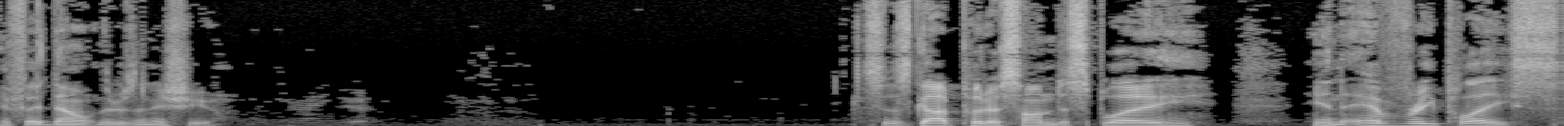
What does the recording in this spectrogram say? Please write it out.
If they don't, there's an issue. It says God put us on display in every place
